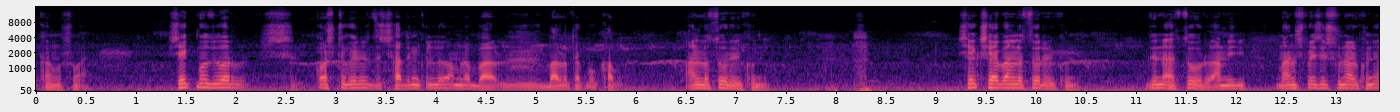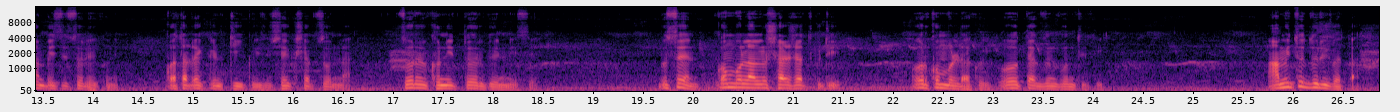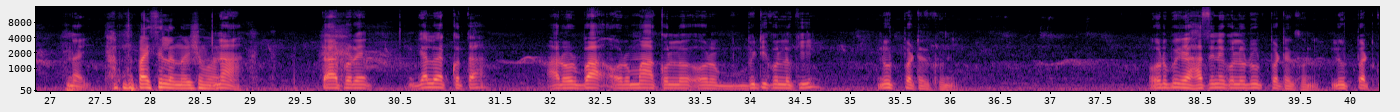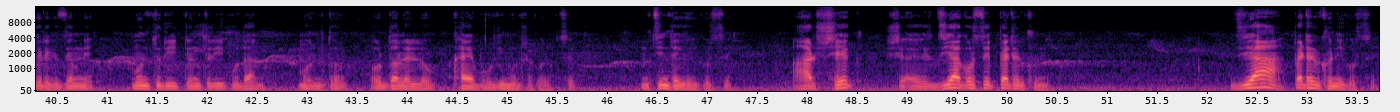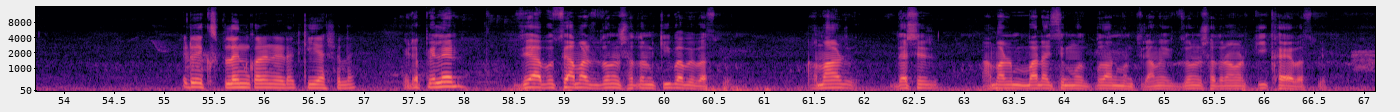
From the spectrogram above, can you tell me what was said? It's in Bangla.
খানোর সময়। শেখ মুজিবর কষ্ট করে স্বাধীন করলেও আমরা ভালো থাকব খাব। আনলো চোরের খুনি। শেখ সাহেব আনলো চোরের খুনি। যে না চোর আমি মানুষ পেয়েছি সোনার খুনি আমি পেয়েছি চোরের খুনি। কথাটা কিন্তু ঠিক হয়েছে শেখ সাহেব চোর না। চোরের খুনি তোর করে নিয়েছে। বুঝছেন? কম্বল আনলো সাড়ে সাত কোটি। ওর কম্বলটা কই? ও তো একজন গন্তিতি আমি তো দূরই কথা নাই। আপনি পাইছিলেন ওই সময়? না। তারপরে গেল এক কথা আর ওর বা ওর মা করল ওর বিটি করল কি? লুটপাটের খুনি। ওর বিটি হাসিনে করল লুটপাটের খুনি। লুটপাট করে কি তেমনি মন্ত্রী টন্ত্রী প্রধান মন্ত্র ওর দলের লোক খায় বুদ্ধি মনসা করছে চিন্তাগিরি করছে। আর শেখ জিয়া করছে পেটের খুনি। জিয়া পেটের খুনি করছে। একটু এক্সপ্লেন করেন এটা কি আসলে? এটা পেলেন যে বলছে আমার জনসাধারণ কীভাবে বাঁচবে? আমার দেশের, আমার বানাইছে প্রধানমন্ত্রী, আমি জনসাধারণ আমার কী খায়া বাঁচবে?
